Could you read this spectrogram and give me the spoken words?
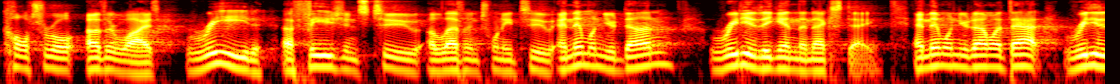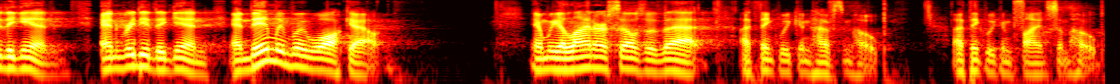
cultural, otherwise. Read Ephesians 2 11, 22. And then when you're done, read it again the next day. And then when you're done with that, read it again and read it again. And then when we walk out and we align ourselves with that, I think we can have some hope. I think we can find some hope.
